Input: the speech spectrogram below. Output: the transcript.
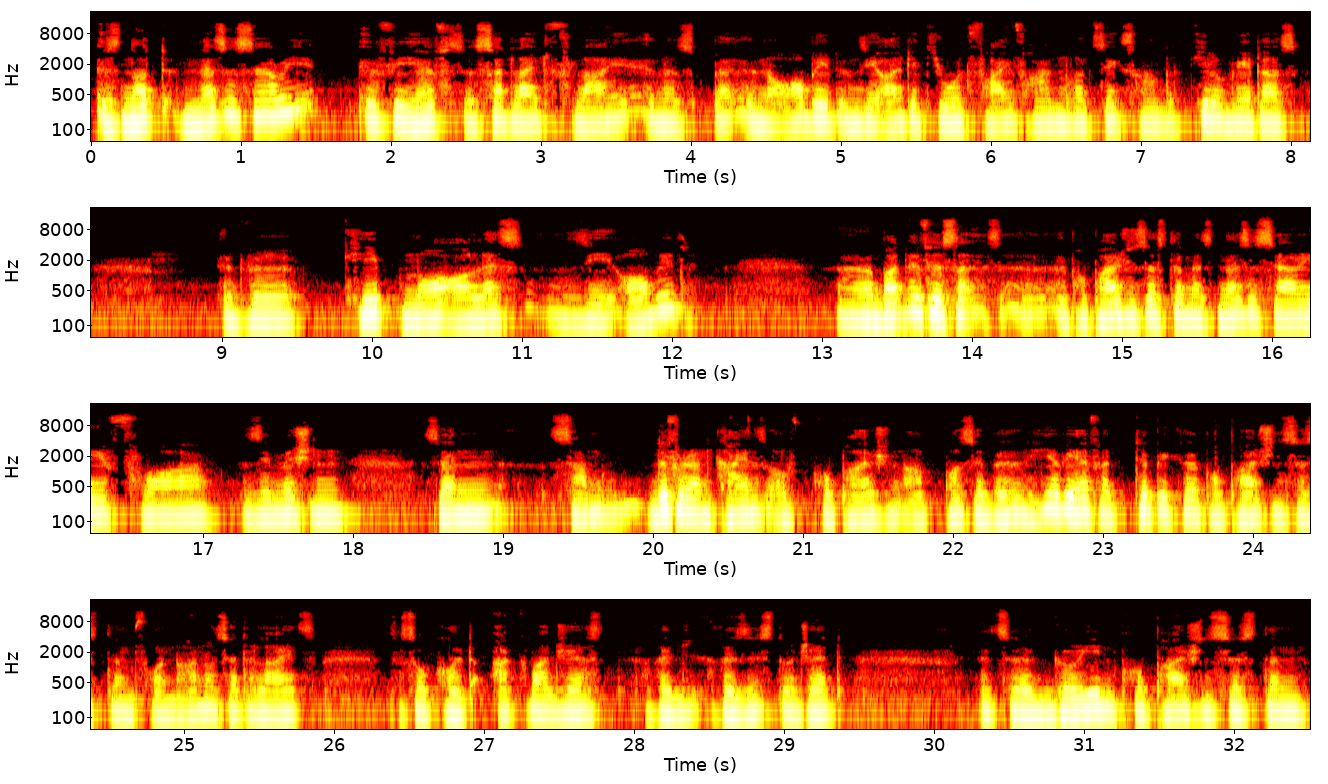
is not necessary if we have the satellite fly in, a, in orbit in the altitude 500, 600 kilometers. It will keep more or less the orbit. Uh, but if a, a propulsion system is necessary for the mission, then some different kinds of propulsion are possible. Here we have a typical propulsion system for nanosatellites, the so-called Aquajet Resistojet. It's a green propulsion system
